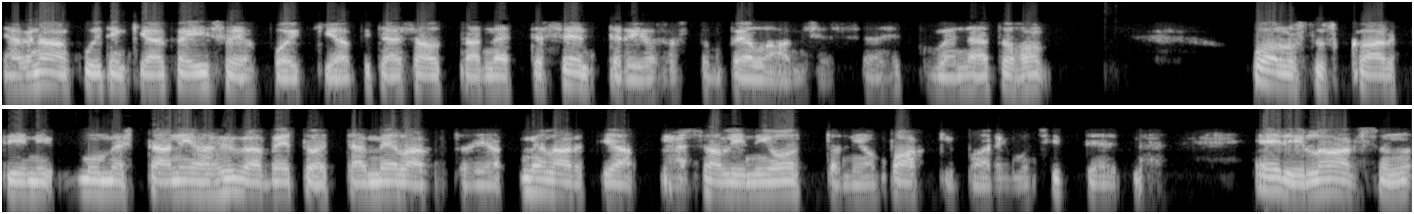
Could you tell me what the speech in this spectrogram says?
Ja nämä on kuitenkin aika isoja poikia, pitäisi auttaa näiden sentteriosaston pelaamisessa. Ja sitten kun mennään tuohon puolustuskaartiin, niin mun mielestä on ihan hyvä veto, että Melart ja, Melart ja Salini Ottoni on pakkipari, mutta sitten Edi Larsson,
